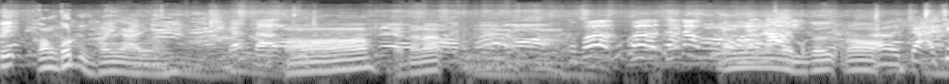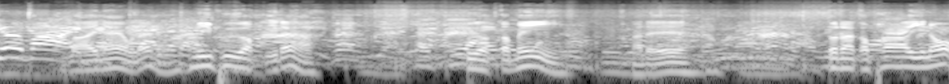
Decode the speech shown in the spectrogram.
ปิกล้องบุญว่าง่ายๆว่าอ๋อเห็นแล้วนะอืมอะไรมันก็เนาะเออจะเชื่อบ่อยลายแนวได้ มีเผือกอีกได้ฮะเผือกก็มี อะเด้ตัวนั้นก็พายเนาะ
